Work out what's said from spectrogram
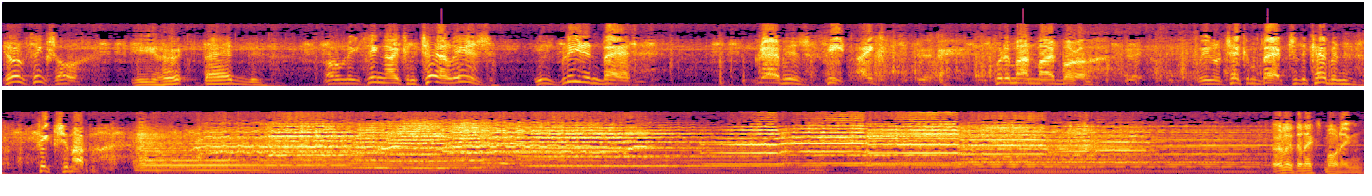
don't think so. He hurt bad? Only thing I can tell is he's bleeding bad. Grab his feet, Ike. Put him on my burro. We'll take him back to the cabin and fix him up. Early the next morning,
